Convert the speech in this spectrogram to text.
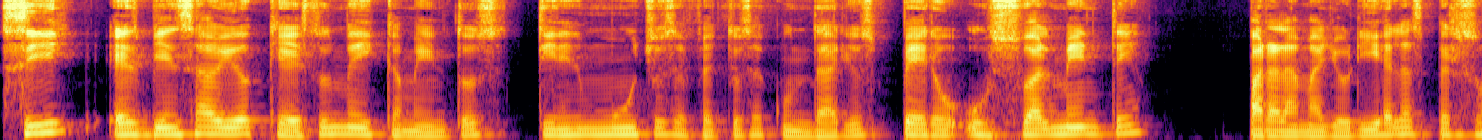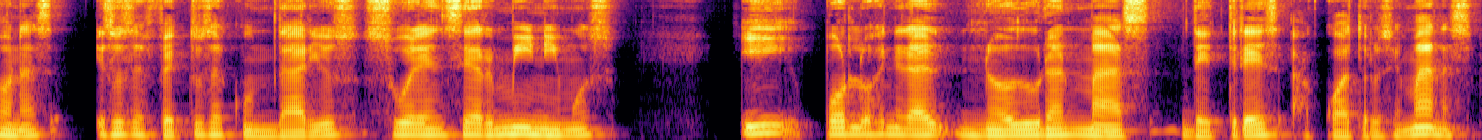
Sí, es bien sabido que estos medicamentos tienen muchos efectos secundarios, pero usualmente para la mayoría de las personas, esos efectos secundarios suelen ser mínimos y por lo general no duran más de 3 a 4 semanas.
